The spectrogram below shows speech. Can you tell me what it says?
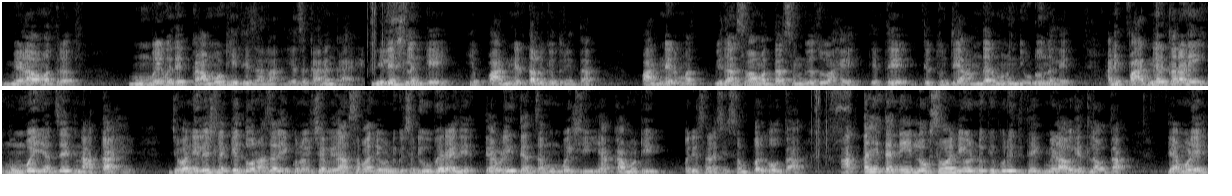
मेळावा मात्र मुंबईमध्ये कामोठी येथे झाला. याचं कारण काय आहे? निलेश लंके हे पारनेर तालुक्यातून येतात. पारनेर मत विधानसभा मतदारसंघ जो आहे तेथे तेथून ते आमदार म्हणून निवडून आले. आणि पारनेरकर आणि मुंबई यांचं एक नातं आहे. जेव्हा निलेश लंके दोन हजार एकोणीसच्या विधानसभा निवडणुकीसाठी उभे राहिले त्यावेळी त्यांचा मुंबईशी या कामोठी परिसराशी संपर्क होता. आताही त्यांनी लोकसभा निवडणुकीपूर्वी तिथे एक मेळावा घेतला होता. त्यामुळे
